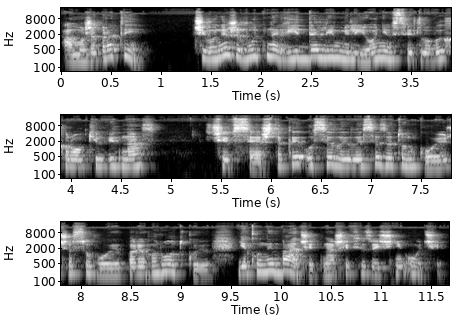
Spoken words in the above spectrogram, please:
А може, брати? Чи вони живуть на віддалі мільйонів світлових років від нас? Чи все ж таки оселилися за тонкою часовою перегородкою, яку не бачать наші фізичні очі?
